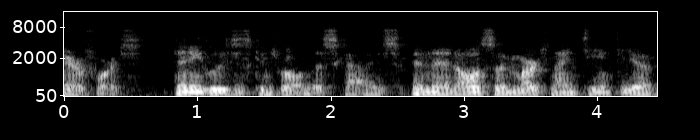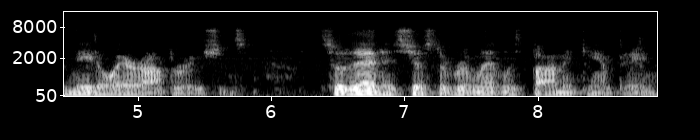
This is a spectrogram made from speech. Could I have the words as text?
air force. Then he loses control of the skies, and then also March 19th, you have NATO air operations. So then it's just a relentless bombing campaign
